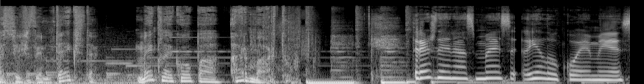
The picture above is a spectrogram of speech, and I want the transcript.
Kas ir zem teksta? Meklē kopā ar Mārtu. Trešdienās mēs ielūkojamies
